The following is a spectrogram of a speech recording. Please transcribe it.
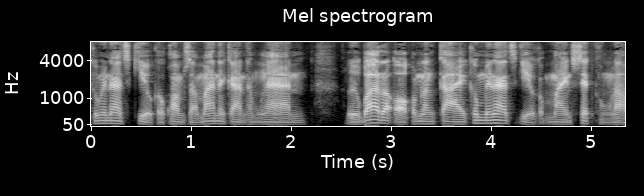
ก็ไม่น่าจะเกี่ยวกับความสามารถในการทำงาน หรือว่าเราออกกำลังกายก็ไม่น่าจะเกี่ยวกับ mindset ของเรา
